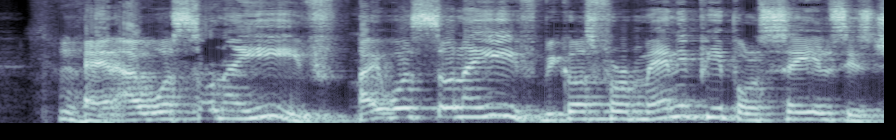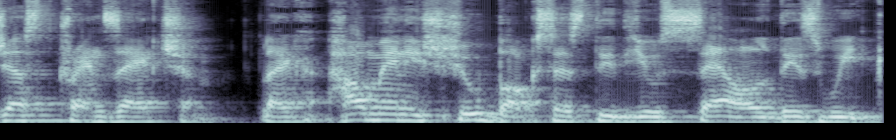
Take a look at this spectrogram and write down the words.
and I was so naive. I was so naive because for many people, sales is just transaction. Like how many shoe boxes did you sell this week?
